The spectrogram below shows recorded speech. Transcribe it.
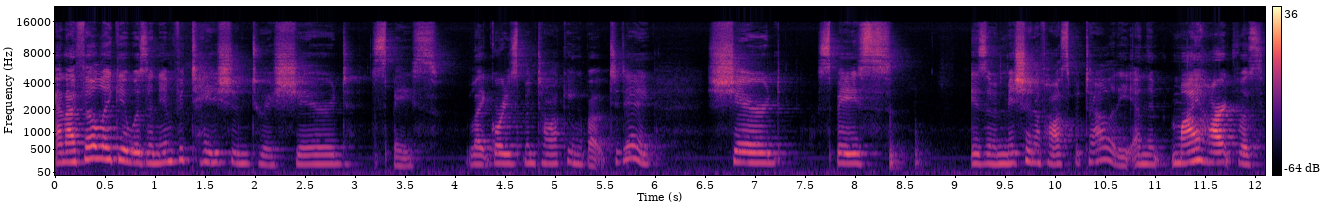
And I felt like it was an invitation to a shared space, like Gordie's been talking about today. Shared space is a mission of hospitality. And the, my heart was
